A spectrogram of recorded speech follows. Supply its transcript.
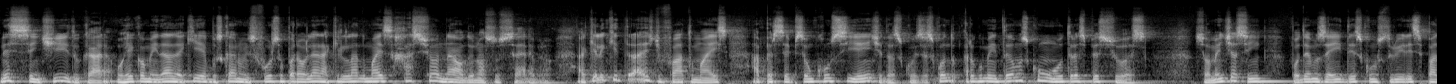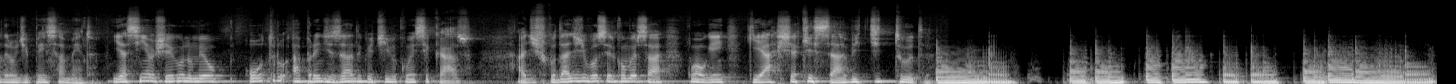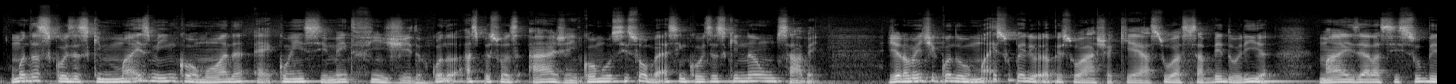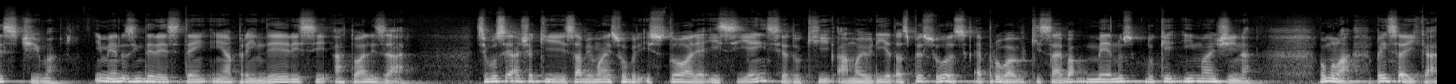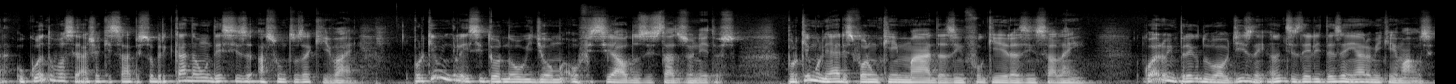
Nesse sentido, cara, o recomendado aqui é buscar um esforço para olhar aquele lado mais racional do nosso cérebro, aquele que traz de fato mais a percepção consciente das coisas quando argumentamos com outras pessoas. Somente assim podemos aí desconstruir esse padrão de pensamento. E assim eu chego no meu outro aprendizado que eu tive com esse caso. a dificuldade de você conversar com alguém que acha que sabe de tudo. Uma das coisas que mais me incomoda é conhecimento fingido, quando as pessoas agem como se soubessem coisas que não sabem. Geralmente, quando mais superior a pessoa acha que é a sua sabedoria, mais ela se subestima e menos interesse tem em aprender e se atualizar. Se você acha que sabe mais sobre história e ciência do que a maioria das pessoas, é provável que saiba menos do que imagina. Vamos lá, pensa aí, cara. O quanto você acha que sabe sobre cada um desses assuntos aqui, vai? Por que o inglês se tornou o idioma oficial dos Estados Unidos? Por que mulheres foram queimadas em fogueiras em Salem? Qual era o emprego do Walt Disney antes dele desenhar o Mickey Mouse?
